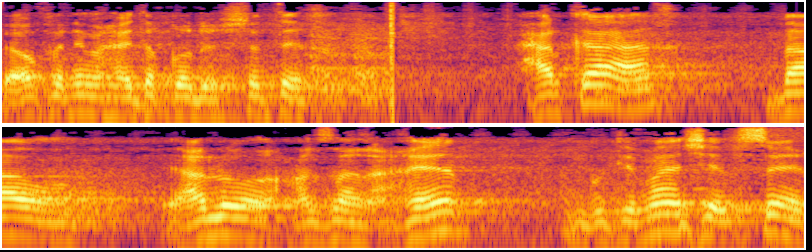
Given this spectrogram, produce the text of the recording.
באופנים החטא הקודש, השתתק. אחר כך באו, יעלו חזן אחר, אמרו כיוון שהפסק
